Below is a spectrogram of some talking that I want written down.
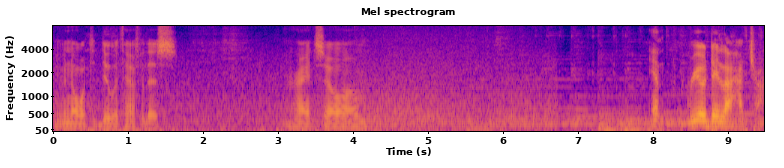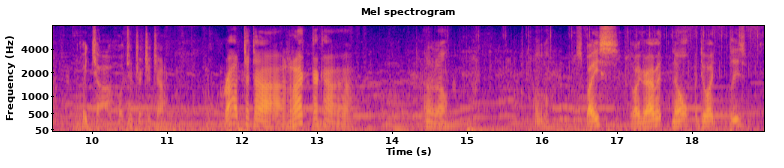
Don't even know what to do with half of this. Alright, so, um... Yep, Rio de la Hacha. Hoicha, hocha cha cha cha. Ratata, rakaka. I don't know. Oh, spice? Do I grab it? No? Do I? Please?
